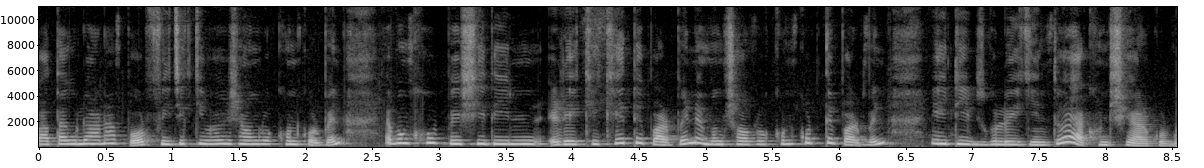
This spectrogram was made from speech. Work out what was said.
পাতাগুলো আনার পর ফ্রিজে কীভাবে সংরক্ষণ করবেন এবং খুব বেশি দিন রেখে খেতে পারবেন এবং সংরক্ষণ করতে পারবেন, এই টিপসগুলোই কিন্তু এখন শেয়ার করব।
